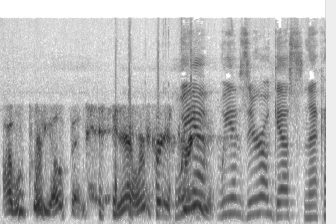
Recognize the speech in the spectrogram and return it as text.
Uh, we're pretty open. Yeah, we're pretty free. We have we have zero guests next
